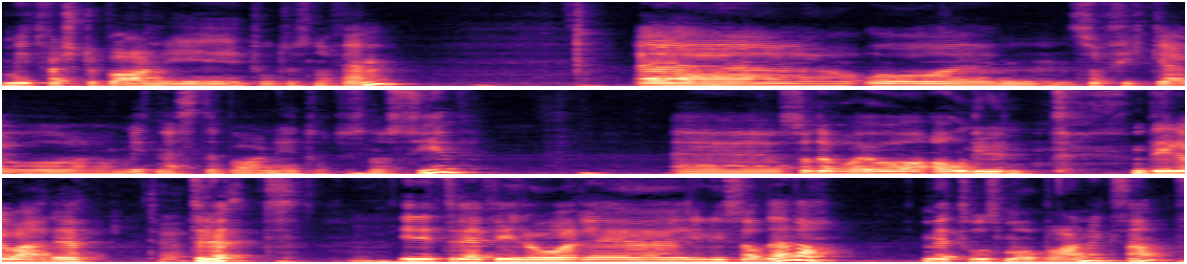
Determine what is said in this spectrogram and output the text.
mitt første barn i 2005. Eh, og så fikk jeg jo mitt neste barn i 2007. Eh, så det var jo all grunn til å være Trøtt. trøtt i tre-fire år eh, i lys av det, da. Med to små barn, ikke sant.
